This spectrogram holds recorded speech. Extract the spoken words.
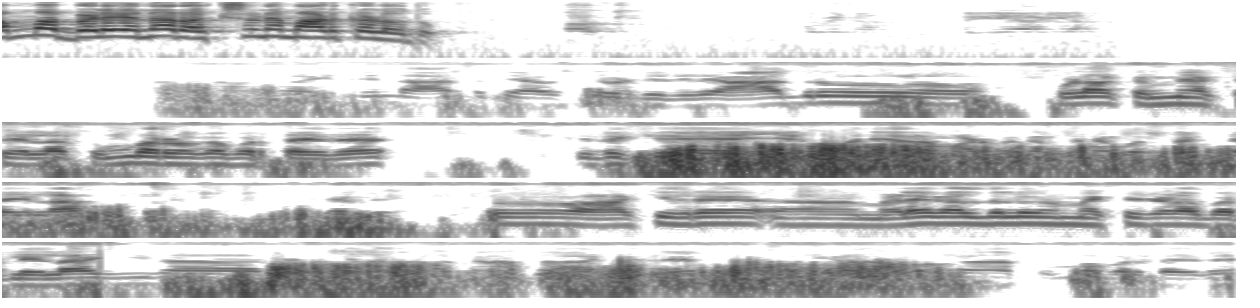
ತಮ್ಮ ಬೆಳೆಯನ್ನ ರಕ್ಷಣೆ ಮಾಡ್ಕೊಳ್ಳೋದು. ಔಷಧಿ ಹೊಡೆದಿದ್ದೀವಿ ಆದರೂ ಹುಳ ಕಮ್ಮಿ ಆಗ್ತಾ ಇಲ್ಲ, ತುಂಬ ರೋಗ ಬರ್ತಾ ಇದೆ. ಇದಕ್ಕೆ ಏನು ಪರಿಹಾರ ಮಾಡ್ಬೇಕಂತಾನೆ ಗೊತ್ತಾಗ್ತಾ ಇಲ್ಲ. ಹಾಕಿದ್ರೆ ಮಳೆಗಾಲದಲ್ಲೂ ಮೆಕ್ಕೆಜೋಳ ಬರಲಿಲ್ಲ. ಈಗ ಹಾಕಿದರೆ, ಈಗ ರೋಗ ತುಂಬ ಬರ್ತಾ ಇದೆ.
